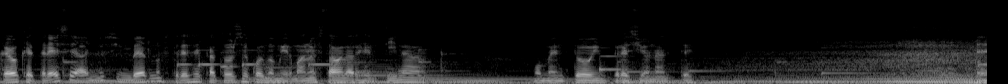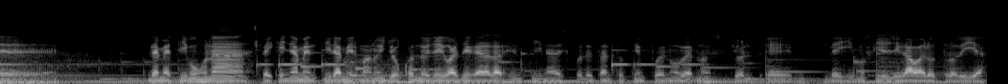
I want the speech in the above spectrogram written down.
creo que 13 años sin vernos, 13, 14, cuando mi hermano estaba en la Argentina momento impresionante. Le metimos una pequeña mentira a mi hermano y yo cuando ella iba a llegar a la Argentina después de tanto tiempo de no vernos. Yo, eh, le dijimos que yo llegaba el otro día.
